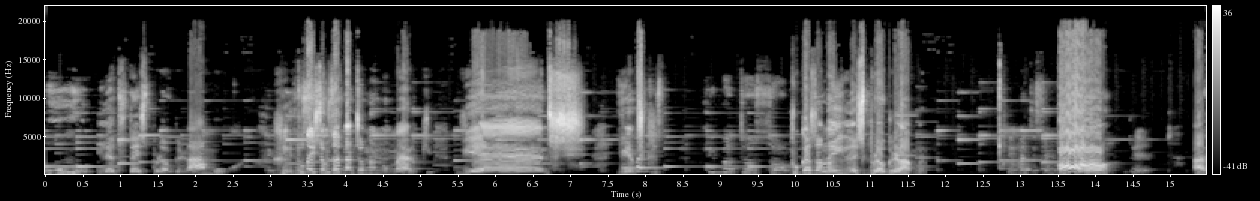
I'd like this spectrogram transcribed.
Uuu, ile tutaj jest programów. Chy- Tutaj są zaznaczone numerki, więc... Więc Chyba to są pokazane ile jest programów. Chyba to są O! A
